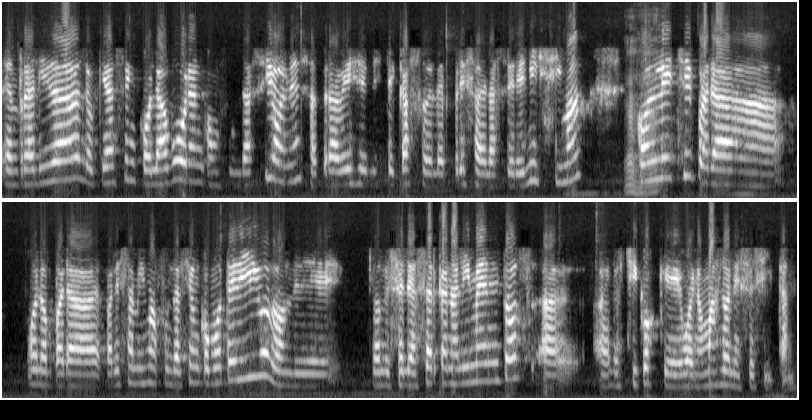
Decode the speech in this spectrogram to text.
en realidad lo que hacen colaboran con fundaciones a través, en este caso, de la empresa de la Serenísima, Ajá. con leche para, bueno, para, para esa misma fundación, como te digo, donde donde se le acercan alimentos a, a los chicos que, bueno, más lo necesitan.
